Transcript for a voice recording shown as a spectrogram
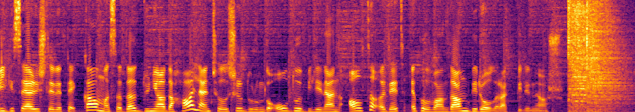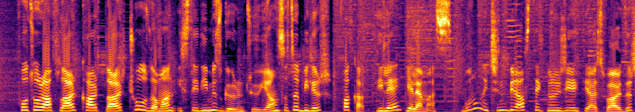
Bilgisayar işlevi pek kalmasa da dünyada halen çalışır durumda olduğu bilinen 6 adet Apple One'dan biri olarak biliniyor. Fotoğraflar, kartlar çoğu zaman istediğimiz görüntüyü yansıtabilir fakat dile gelemez. Bunun için biraz teknolojiye ihtiyaç vardır.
